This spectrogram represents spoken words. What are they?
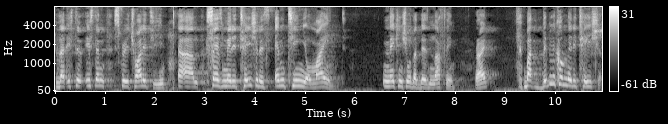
that Eastern spirituality um, says meditation is emptying your mind, making sure that there's nothing, right? But biblical meditation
